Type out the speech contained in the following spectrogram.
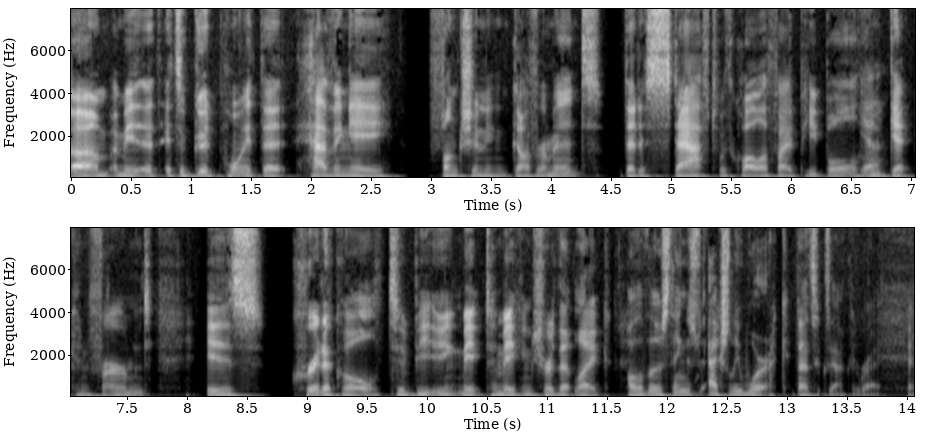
um, I mean, it, it's a good point that having a functioning government that is staffed with qualified people Yeah. who get confirmed is critical to being to making sure that like all of those things actually work. that's exactly right. Yeah.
